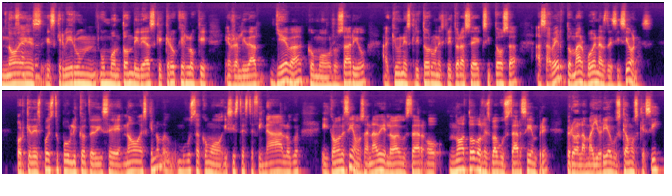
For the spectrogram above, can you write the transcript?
No Exacto. es escribir un, un montón de ideas que creo que es lo que en realidad lleva como Rosario a que un escritor o una escritora sea exitosa a saber tomar buenas decisiones. Porque después tu público te dice, no, es que no me gusta cómo hiciste este final. o- y como decíamos, a nadie le va a gustar o no a todos les va a gustar siempre, pero a la mayoría buscamos que sí.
